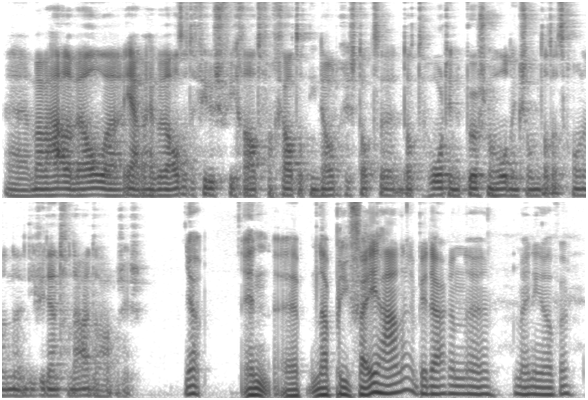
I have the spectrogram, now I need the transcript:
Maar we halen wel, ja, we hebben wel altijd de filosofie gehad van geld dat niet nodig is, dat, dat hoort in de personal holdings, omdat het gewoon een dividend van de aandeelhouders is. En eh, naar privé halen, heb je daar een mening over?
